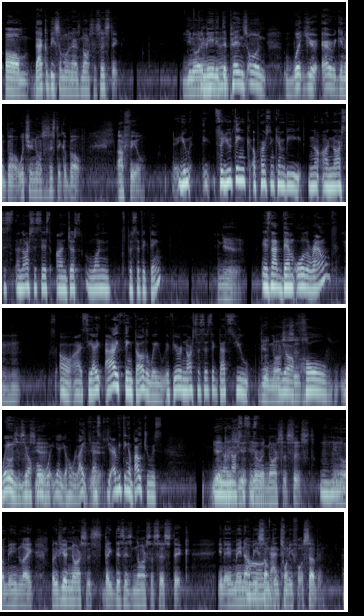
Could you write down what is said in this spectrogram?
Um that could be someone that's narcissistic. You know what i mean? It depends on what you're arrogant about what you're narcissistic about i feel you. So you think a person can be a narciss a narcissist on just one specific thing? yeah It's not them all around. hmm Oh, I see. I I think the other way. If you're narcissistic, that's you. if you're a Your whole way, your whole yeah. way, yeah, your whole life. That's everything about you is Yeah, you know, because you, you're a narcissistic. Mm-hmm. narcissist. You know what I mean? Like, but if you're narciss, like this is narcissistic. You know, it may not be Oh, something twenty four seven.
